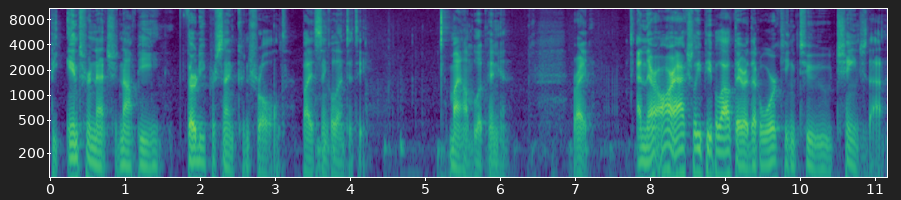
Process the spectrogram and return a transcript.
The internet should not be 30% controlled by a single entity. My humble opinion. Right. And there are actually people out there that are working to change that.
